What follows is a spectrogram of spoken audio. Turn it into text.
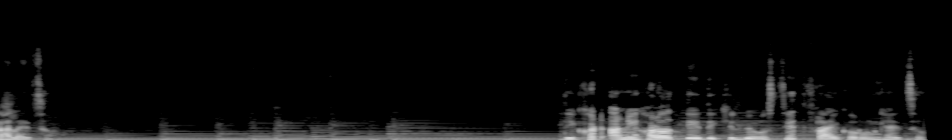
घालायचं. तिखट आणि हळद ते देखील व्यवस्थित फ्राय करून घ्यायचं.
